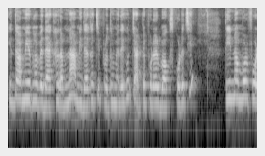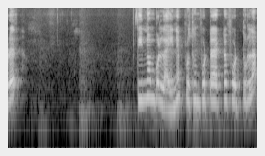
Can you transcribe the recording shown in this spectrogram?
কিন্তু আমি এভাবে দেখালাম না, আমি দেখাচ্ছি। প্রথমে দেখুন, চারটে ফোরের বক্স করেছি। তিন নম্বর ফোরের, তিন নম্বর লাইনে প্রথম ফোরটা একটা ফোর তুললাম।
